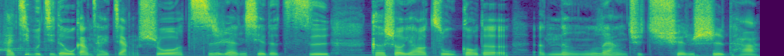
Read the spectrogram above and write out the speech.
还记不记得我刚才讲说，词人写的词，歌手要有足够的呃能量去诠释它。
